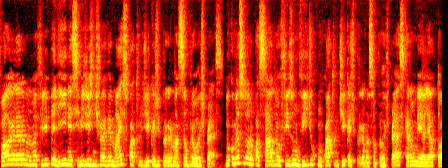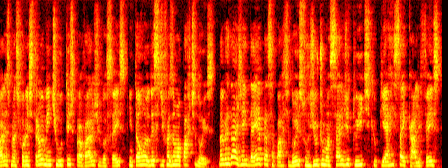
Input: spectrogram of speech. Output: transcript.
Fala galera, meu nome é Felipe Eli e nesse vídeo a gente vai ver mais quatro dicas de programação para WordPress. No começo do ano passado eu fiz um vídeo com quatro dicas de programação para WordPress que eram meio aleatórias, mas foram extremamente úteis para vários de vocês, então eu decidi fazer uma parte 2. Na verdade, a ideia para essa parte 2 surgiu de uma série de tweets que o Pierre Saicali fez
